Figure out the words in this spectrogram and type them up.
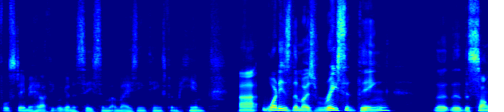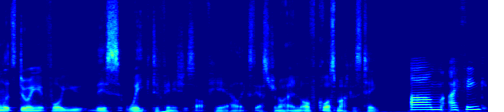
full steam ahead. I think we're going to see some amazing things from him. Uh, what is the most recent thing? The, the, the song that's doing it for you this week to finish us off here, Alex the astronaut, and of course Marcus T. Um, I think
